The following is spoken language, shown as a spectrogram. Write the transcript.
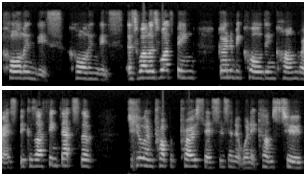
calling this, calling this, as well as what's being going to be called in Congress, because I think that's the due and proper process, isn't it, when it comes to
